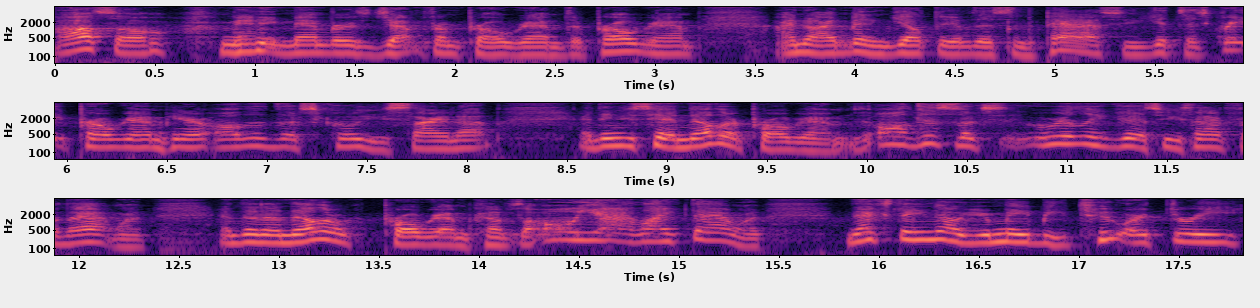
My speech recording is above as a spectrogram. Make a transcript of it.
Also, many members jump from program to program. I know I've been guilty of this in the past. You get this great program here, all this looks cool, you sign up, and then you see another program. Oh, this looks really good, so you sign up for that one. And then another program comes. Oh, yeah, I like that one. Next thing you know, you may be two or three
